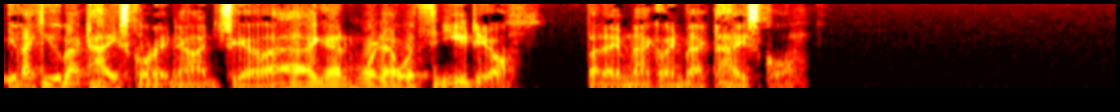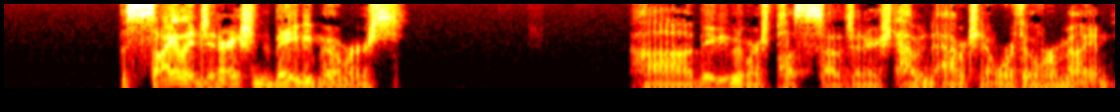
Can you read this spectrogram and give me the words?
If I can go back to high school right now, I'd just go, I got more net worth than you do, but I am not going back to high school. The silent generation, the baby boomers, uh, baby boomers plus the silent generation have an average net worth over a million.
